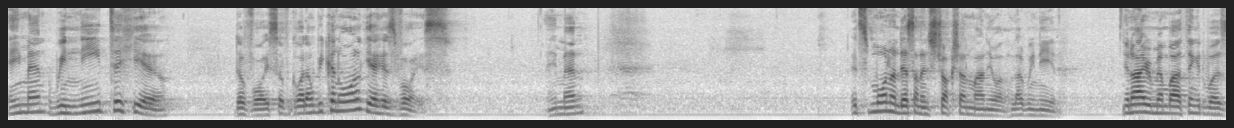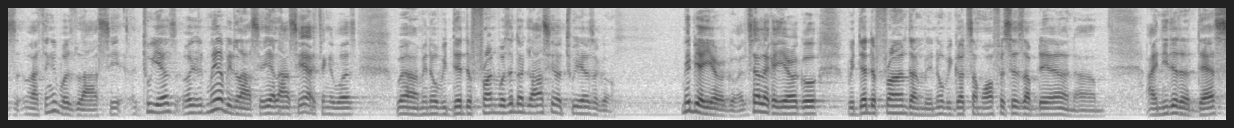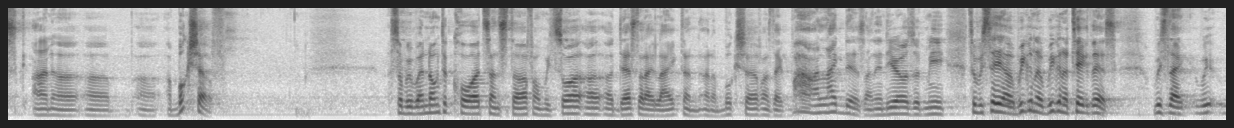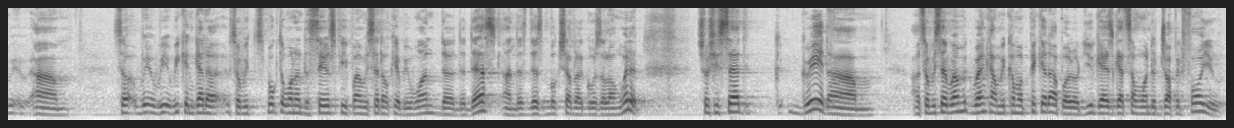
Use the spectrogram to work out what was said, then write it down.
Amen. We need to hear the voice of God, and we can all hear his voice. Amen. It's more than just an instruction manual that we need. You know, I remember, I think it was, I think it was last year, two years, or it may have been last year. Yeah, last year, I think it was. Well, you know, we did the front, was it last year or two years ago? Maybe a year ago. I'd say like a year ago. We did the front, and we know we got some offices up there, and um, I needed a desk and a, a, a bookshelf. So we went down to courts and stuff, and we saw a, a desk that I liked and, and, a bookshelf. I was like, wow, I like this. And Indira was with me. So we say, uh, we're going we're gonna take this. We like, we, we um, so we, we, we, can get a, so we spoke to one of the salespeople and we said, okay, we want the, the desk and this, this bookshelf that goes along with it. So she said, great. Um, so we said, when, we, when can we come and pick it up or do you guys get someone to drop it for you?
